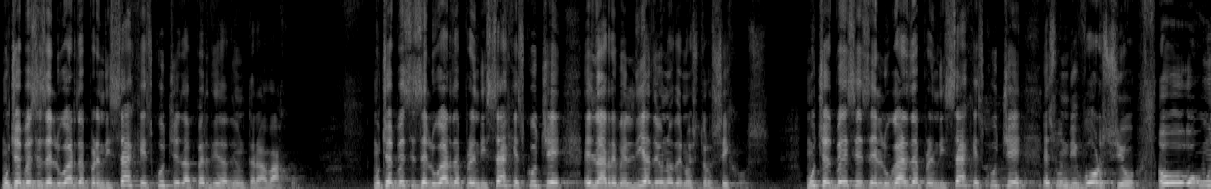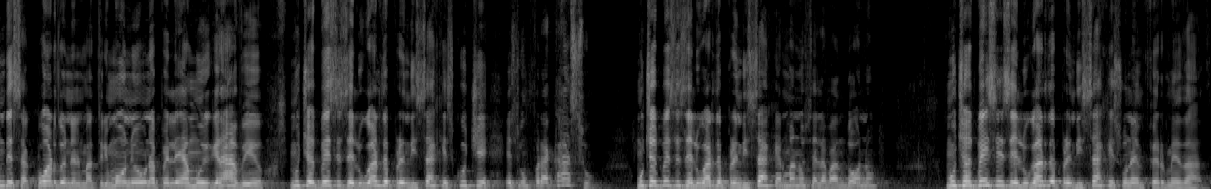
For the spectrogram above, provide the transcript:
Muchas veces el lugar de aprendizaje, escuche, la pérdida de un trabajo. Muchas veces el lugar de aprendizaje, escuche, es la rebeldía de uno de nuestros hijos. Muchas veces el lugar de aprendizaje, escuche, es un divorcio o, un desacuerdo en el matrimonio, una pelea muy grave. Muchas veces el lugar de aprendizaje, escuche, es un fracaso. Muchas veces el lugar de aprendizaje, hermano, es el abandono. Muchas veces el lugar de aprendizaje es una enfermedad.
